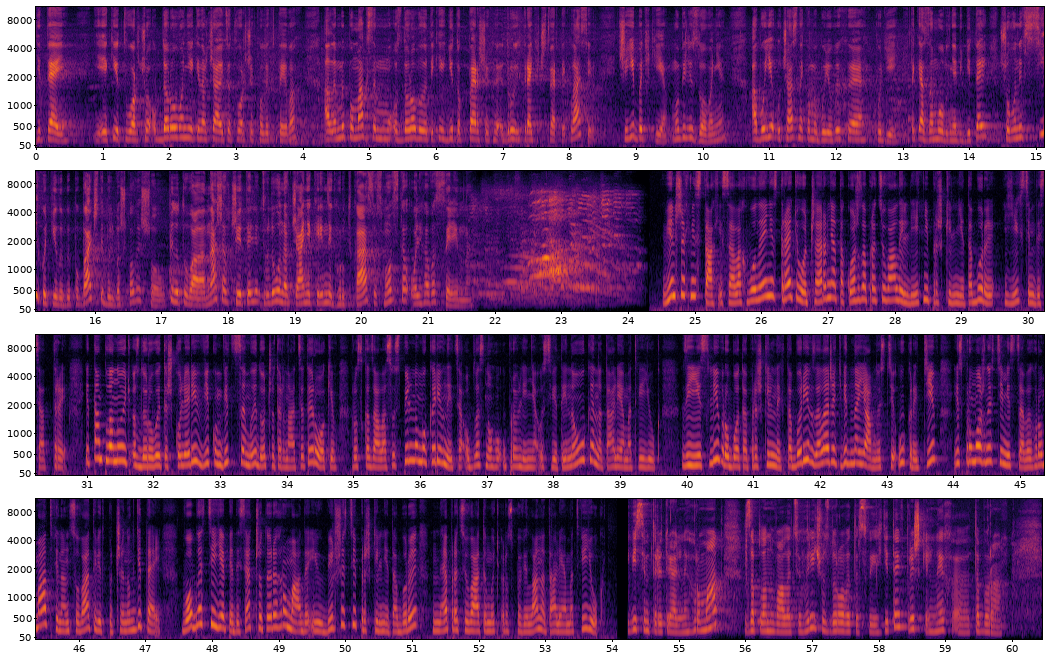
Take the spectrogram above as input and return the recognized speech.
дітей, які творчо обдаровані, які навчаються в творчих колективах. Але ми по максимуму оздоровили таких діток перших, других, третіх, четвертих класів, чиї батьки мобілізовані або є учасниками бойових е, подій. Таке замовлення від дітей, що вони всі хотіли би побачити бульбашкове шоу. Підготувала наша вчитель трудового навчання, керівник гуртка Сосновська Ольга Васильівна. В інших містах і селах Волині з 3 червня також запрацювали літні пришкільні табори, їх 73. І там планують оздоровити школярів віком від 7 до 14 років, розказала Суспільному керівниця обласного управління освіти і науки Наталія Матвіюк. З її слів, робота пришкільних таборів залежить від наявності укриттів і спроможності місцевих громад фінансувати відпочинок дітей. В області є 54 громади, і у більшості пришкільні табори не працюватимуть, розповіла Наталія Матвіюк. Вісім територіальних громад запланували цьогоріч оздоровити своїх дітей в пришкільних е, таборах.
